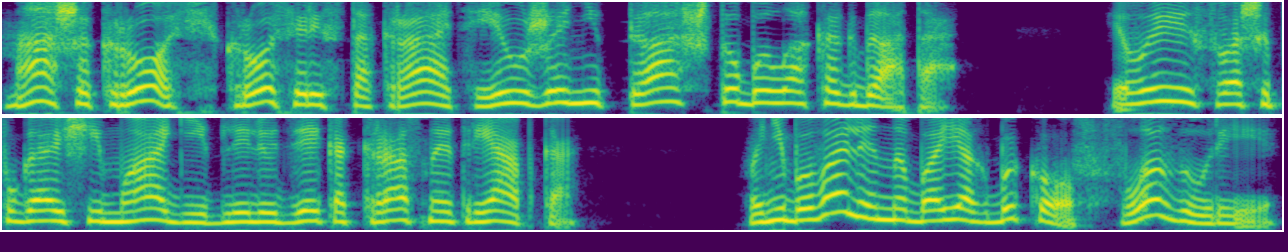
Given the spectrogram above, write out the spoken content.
Наша кровь, кровь аристократии, уже не та, что была когда-то. И вы с вашей пугающей магией для людей как красная тряпка. Вы не бывали на боях быков в Лазурии?»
